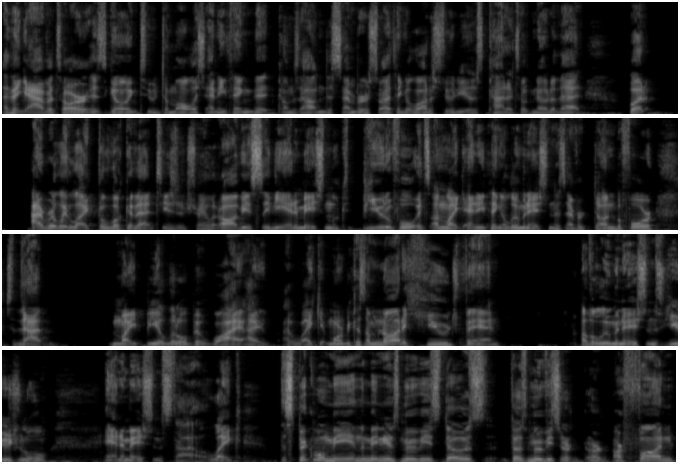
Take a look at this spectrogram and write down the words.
I think Avatar is going to demolish anything that comes out in December. So I think a lot of studios kind of took note of that. But I really like the look of that teaser trailer. Obviously, the animation looks beautiful. It's unlike anything Illumination has ever done before. So that might be a little bit why I, I like it more because I'm not a huge fan of Illumination's usual animation style. Like Despicable Me and the Minions movies, those those movies are, are, are fun,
